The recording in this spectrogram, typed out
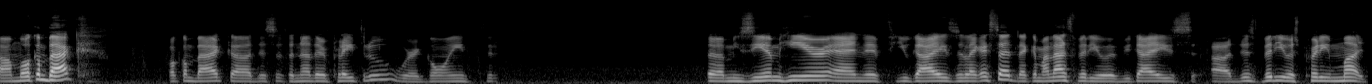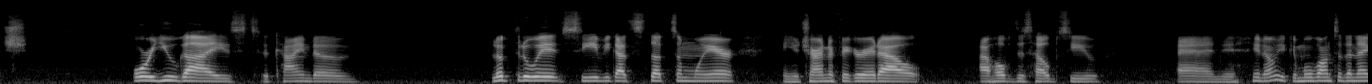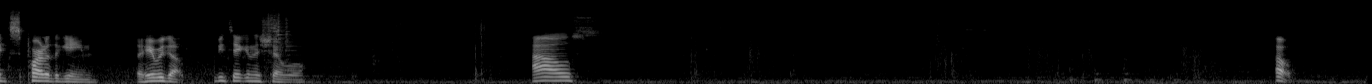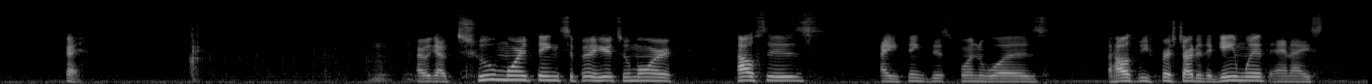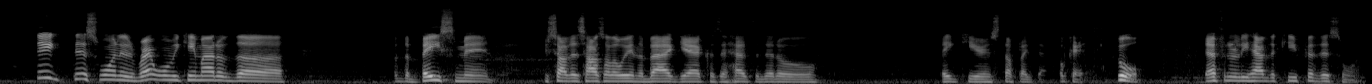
Um, welcome back. Welcome back. Uh, this is another playthrough. We're going through the museum here, and if you guys, like I said, like in my last video, if you guys, uh, this video is pretty much for you guys to kind of look through it, see if you got stuck somewhere, and you're trying to figure it out. I hope this helps you, and you know you can move on to the next part of the game. So here we go. Be taking the shovel. House. Oh. Okay. Alright, we got two more things to put here, two more houses. I think this one was a house we first started the game with, and I think this one is right when we came out of the the basement, you saw this house all the way in the back, yeah, because it has the little lake here and stuff like that. Okay, cool. Definitely have the key for this one.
